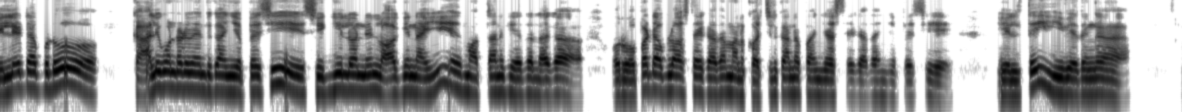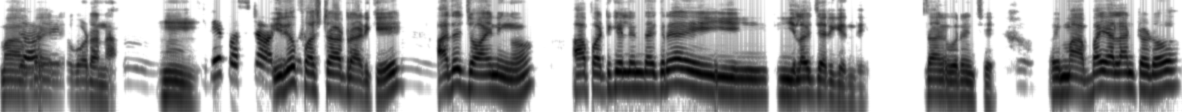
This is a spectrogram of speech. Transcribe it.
వెళ్ళేటప్పుడు ఖాళీగా ఉండడం ఎందుకు అని చెప్పేసి స్విగ్గీలోనే లాగిన్ అయ్యి మొత్తానికి ఏదోలాగా ఓ రూపాయి డబ్బులు వస్తాయి కదా మన ఖర్చుల కన్నా పని చేస్తాయి కదా అని చెప్పేసి వెళ్తే ఈ విధంగా మా అబ్బాయి కూడా ఇదే ఫస్ట్ ఆర్డర్ ఆడికి. అదే జాయినింగ్ ఆ పట్టుకెళ్ళిన దగ్గరే ఇలా జరిగింది. దాని గురించి. మా అబ్బాయి ఎలా అంటాడో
